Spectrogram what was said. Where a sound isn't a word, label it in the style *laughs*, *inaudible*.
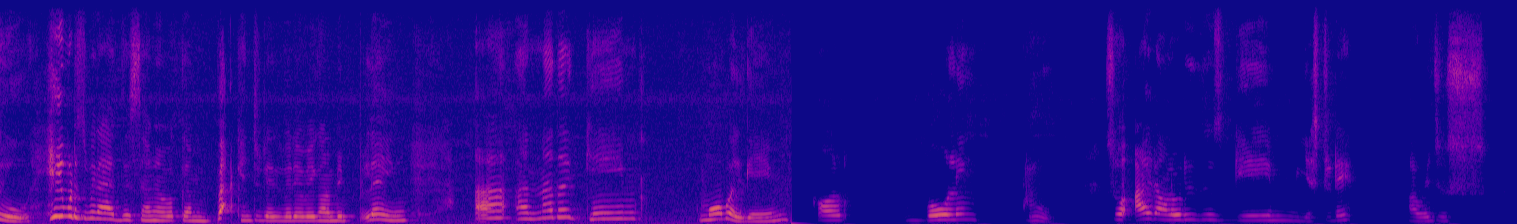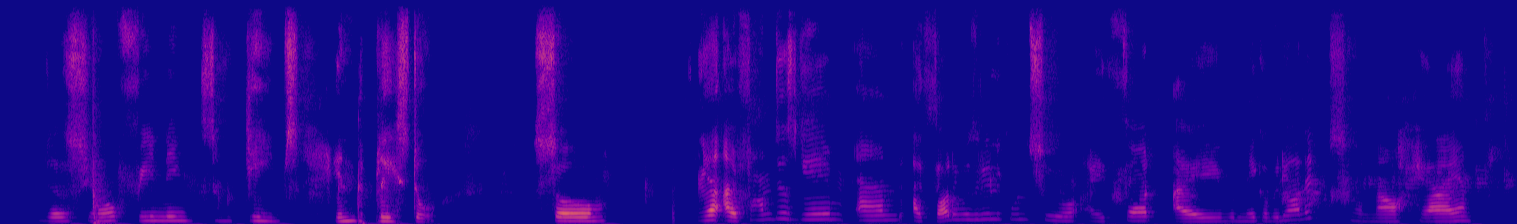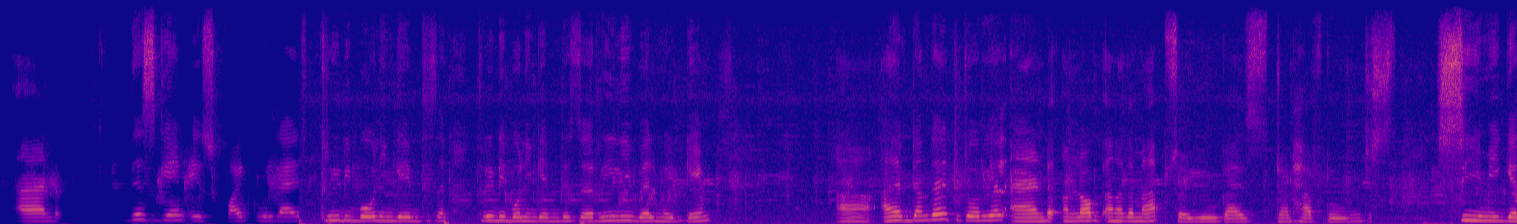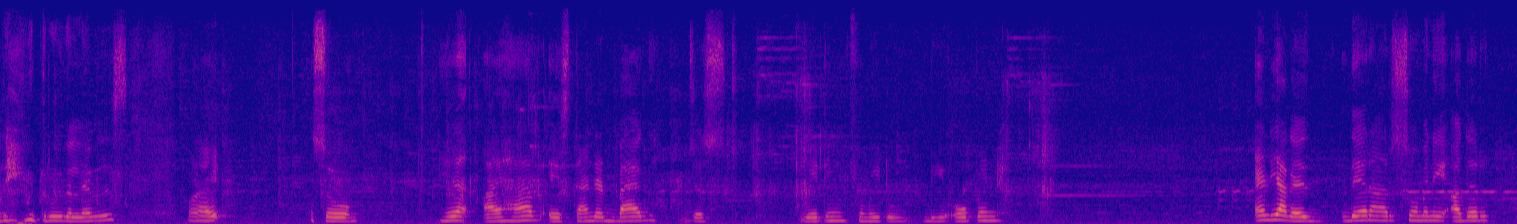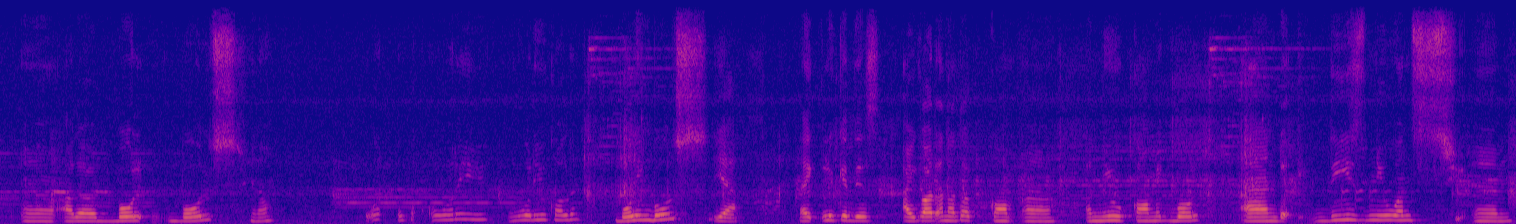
So, hey what is up guys, this time and welcome back in today's video we're gonna be playing uh, another game, mobile game called Bowling Crew. So I downloaded this game yesterday. I was just, just you know, finding some games in the Play Store. So yeah, I found this game and I thought it was really cool, so I thought I would make a video on it. So now here I am, and this game is quite cool, guys. 3D bowling game. This is a 3D bowling game. This is a really well-made game. Uh, I have done the tutorial and unlocked another map, so you guys don't have to just see me *laughs* getting through the levels. Alright, so here I have a standard bag just waiting for me to be opened. And yeah guys there are so many other uh, other bowl bowls you know. What, what are you what do you call them? Bowling bowls? Yeah. Like look at this. I got another com uh, a new comic bowl. And these new ones um,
